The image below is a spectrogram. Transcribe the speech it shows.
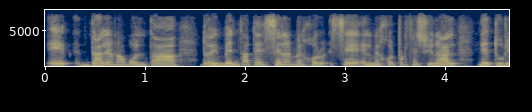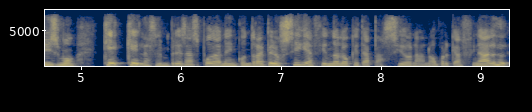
eh, dale una vuelta, reinvéntate, sé el mejor, sé el mejor profesional de turismo que, que, las empresas puedan encontrar, pero sigue haciendo lo que te apasiona, ¿no? Porque al final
